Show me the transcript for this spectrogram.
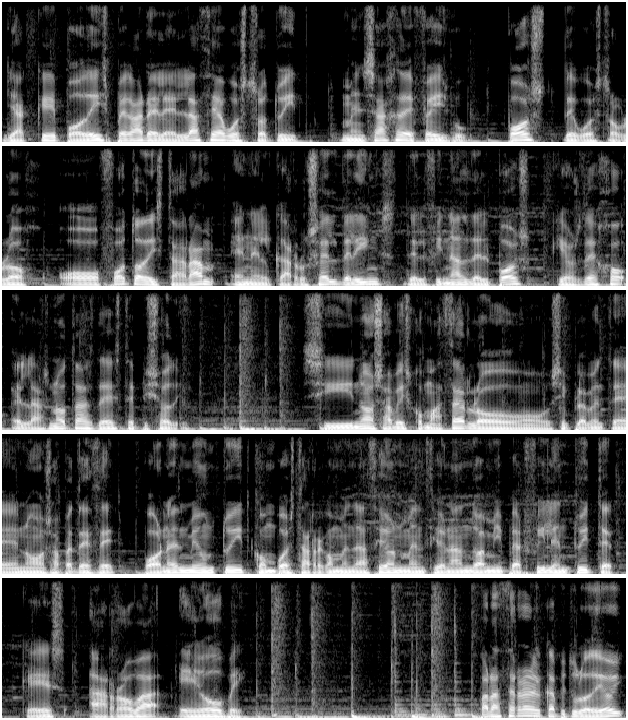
ya que podéis pegar el enlace a vuestro tweet, mensaje de Facebook, post de vuestro blog o foto de Instagram en el carrusel de links del final del post que os dejo en las notas de este episodio. Si no sabéis cómo hacerlo o simplemente no os apetece, ponedme un tweet con vuestra recomendación mencionando a mi perfil en Twitter, que es arroba. Para cerrar el capítulo de hoy,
